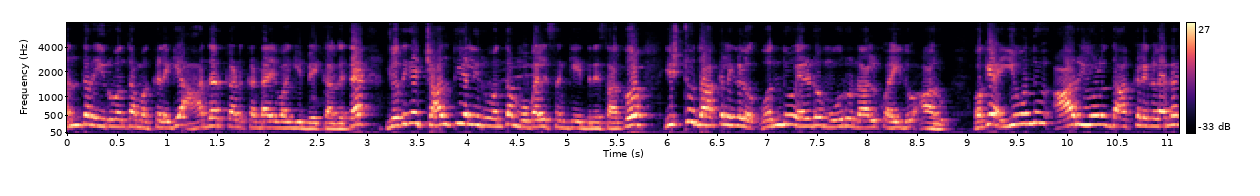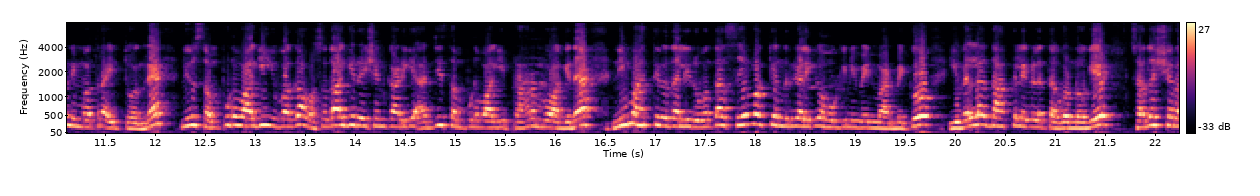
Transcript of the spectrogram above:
ನಂತರ ಇರುವಂತಹ ಮಕ್ಕಳಿಗೆ ಆಧಾರ್ ಕಾರ್ಡ್ ಕಡ್ಡಾಯವಾಗಿ ಬೇಕಾಗುತ್ತೆ. ಜೊತೆಗೆ ಚಾಲ್ತಿಯಲ್ಲಿರುವಂತ ಮೊಬೈಲ್ ಸಂಖ್ಯೆ ಇದ್ರೆ ಸಾಕು. ಇಷ್ಟು ದಾಖಲೆಗಳು ಒಂದು, ಎರಡು, ಮೂರು, ನಾಲ್ಕು, ಐದು, ಆರು. ಓಕೆ ಈ ಒಂದು ಆರು, ಏಳು ದಾಖಲೆಗಳನ್ನ ನಿಮ್ಮ ಹತ್ರ ಇತ್ತು ಅಂದ್ರೆ ನೀವು ಸಂಪೂರ್ಣವಾಗಿ ಇವಾಗ ಹೊಸದಾಗಿ ರೇಷನ್ ಕಾರ್ಡ್ಗೆ ಅರ್ಜಿ ಸಂಪೂರ್ಣವಾಗಿ ಪ್ರಾರಂಭವಾಗಿದೆ. ನಿಮ್ಮ ಹತ್ತಿರದಲ್ಲಿರುವಂತಹ ಸೇವಾ ಕೇಂದ್ರಗಳಿಗೆ ಹೋಗಿ ನೀವೇನ್ ಮಾಡಬೇಕು? ಇವೆಲ್ಲ ದಾಖಲೆಗಳ ತಗೊಂಡೋಗಿ ಸದಸ್ಯರ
